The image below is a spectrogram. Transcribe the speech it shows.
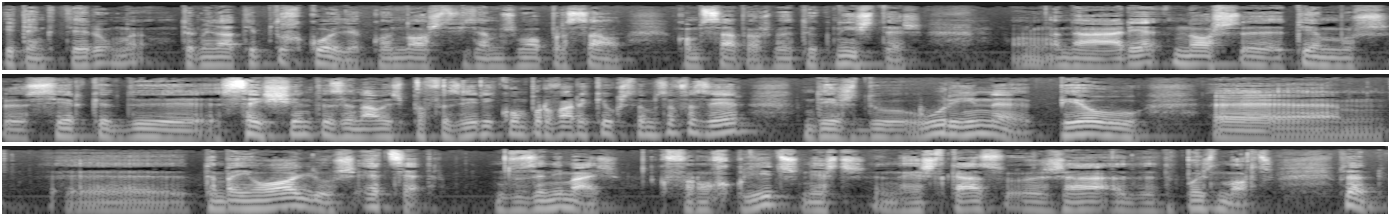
e tem que ter uma, um determinado tipo de recolha. Quando nós fizemos uma operação, como sabe, aos betaconistas hum, na área, nós eh, temos eh, cerca de 600 análises para fazer e comprovar aquilo que estamos a fazer, desde urina, pelo, eh, eh, também olhos, etc dos animais, que foram recolhidos, neste, neste caso, já depois de mortos. Portanto,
